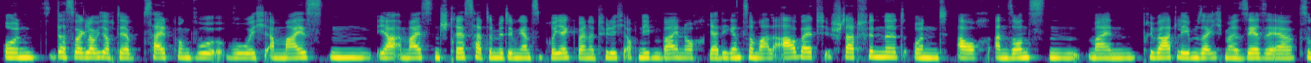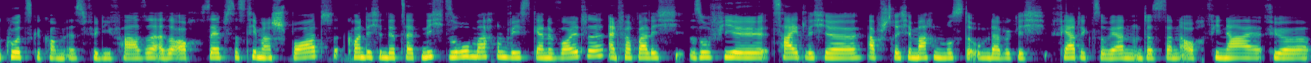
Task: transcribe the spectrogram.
Und das war, glaube ich, auch der Zeitpunkt, wo, wo ich am meisten, ja, am meisten Stress hatte mit dem ganzen Projekt, weil natürlich auch nebenbei noch, ja, die ganz normale Arbeit stattfindet und auch ansonsten mein Privatleben, sage ich mal, sehr, sehr zu kurz gekommen ist für die Phase. Also auch selbst das Thema Sport konnte ich in der Zeit nicht so machen, wie ich es gerne wollte. Einfach weil ich so viel zeitliche Abstriche machen musste, um da wirklich fertig zu werden und das dann auch final für für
